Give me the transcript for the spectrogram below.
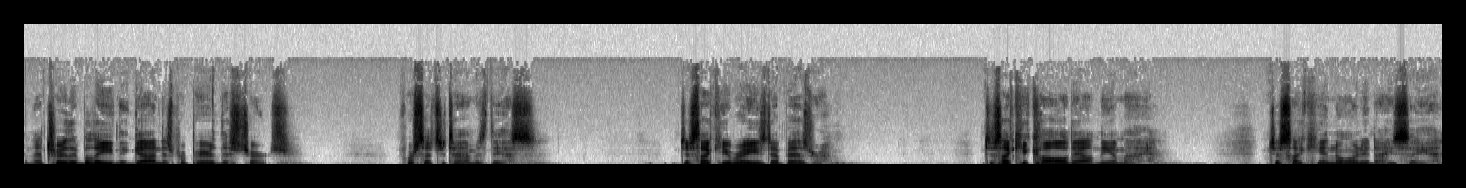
And I truly believe that God has prepared this church for such a time as this. Just like He raised up Ezra, just like He called out Nehemiah, just like He anointed Isaiah.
